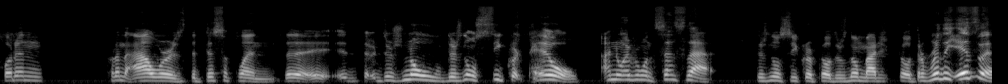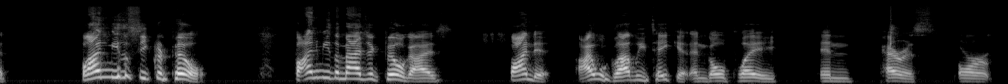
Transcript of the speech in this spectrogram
put in put in the hours, the discipline. The eh, eh, it, there's no there's no secret pill. I know everyone says that. There's no secret pill. There's no magic pill. There really isn't. Find me the secret pill. Find me the magic pill, guys. Find it. I will gladly take it and go play in Paris or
